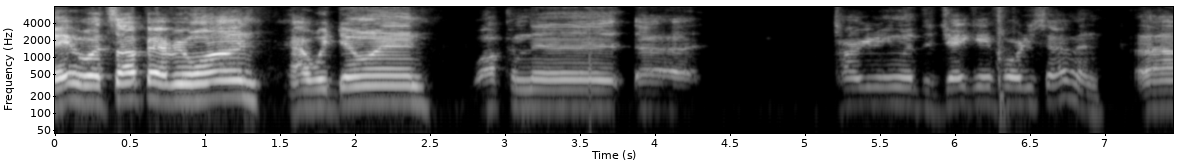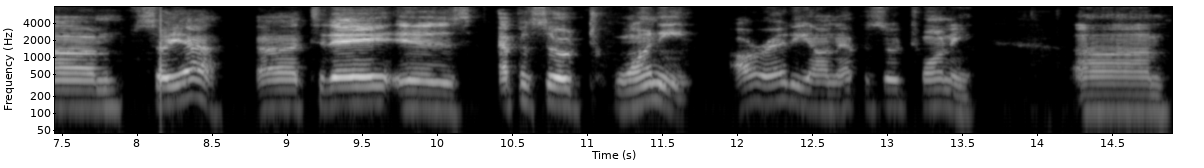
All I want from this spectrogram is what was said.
Hey, what's up, everyone? How we doing? Welcome to uh, targeting with the JK47. Um, so yeah, uh, today is episode 20. Already on episode 20. Um,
